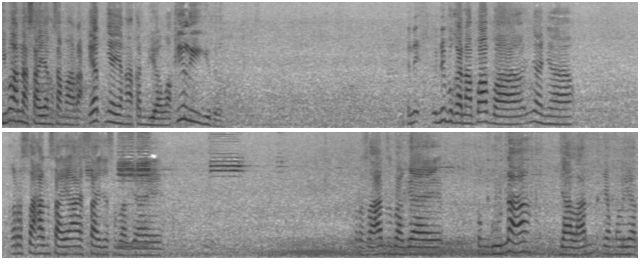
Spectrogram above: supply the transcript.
gimana sayang sama rakyatnya yang akan dia wakili gitu? Ini ini bukan apa-apa ini hanya keresahan saya saja sebagai keresahan sebagai pengguna jalan yang melihat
